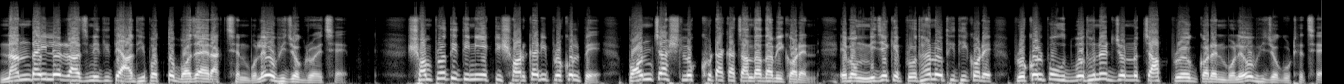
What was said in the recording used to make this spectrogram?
নান্দাইলের রাজনীতিতে আধিপত্য বজায় রাখছেন বলে অভিযোগ রয়েছে। সম্প্রতি তিনি একটি সরকারি প্রকল্পে পঞ্চাশ লক্ষ টাকা চাঁদা দাবি করেন এবং নিজেকে প্রধান অতিথি করে প্রকল্প উদ্বোধনের জন্য চাপ প্রয়োগ করেন বলে অভিযোগ উঠেছে।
